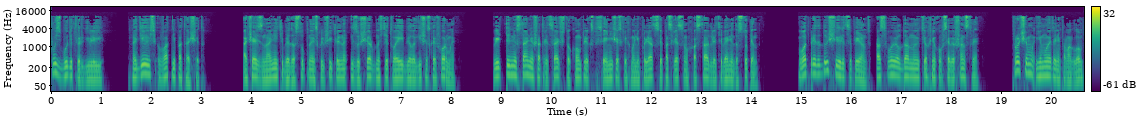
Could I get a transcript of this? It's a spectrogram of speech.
пусть будет Вергилий. Надеюсь, в ад не потащит. А часть знаний тебе доступна исключительно из ущербности твоей биологической формы. Ведь ты не станешь отрицать, что комплекс псионических манипуляций посредством хвоста для тебя недоступен. Вот предыдущий реципиент освоил данную технику в совершенстве. Впрочем, ему это не помогло.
